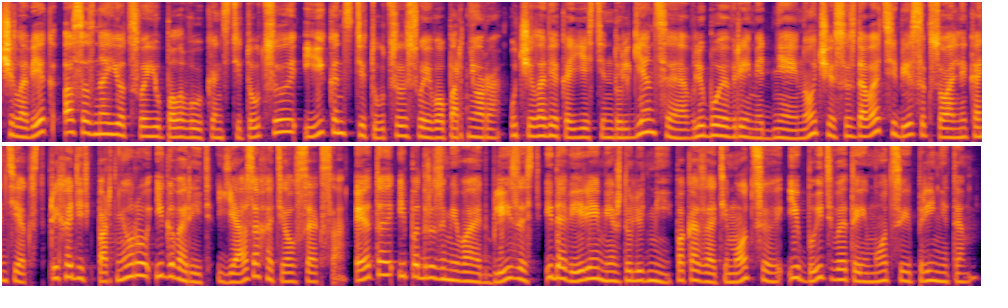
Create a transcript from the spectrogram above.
Человек осознает свою половую конституцию и конституцию своего партнера. У человека есть индульгенция в любое время дня и ночи создавать себе сексуальный контекст, приходить к партнеру и говорить «я захотел секса». Это и подразумевает близость и доверие между людьми, показать эмоцию и быть в этой эмоции принятым.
